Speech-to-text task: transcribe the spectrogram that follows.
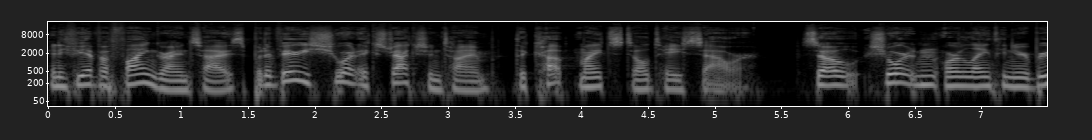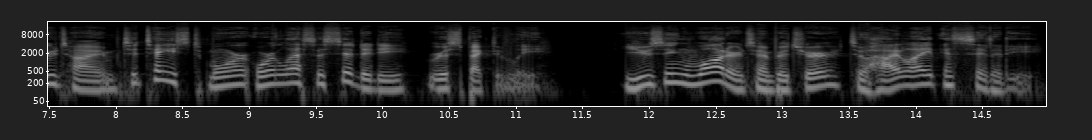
And if you have a fine grind size but a very short extraction time, the cup might still taste sour. So shorten or lengthen your brew time to taste more or less acidity, respectively. Using water temperature to highlight acidity.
